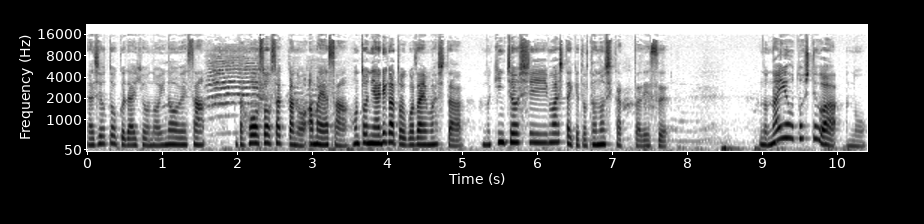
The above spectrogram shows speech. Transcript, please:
ラジオトーク代表の井上さん、また放送作家の天谷さん、本当にありがとうございました。あの緊張しましたけど楽しかったです。あの内容としてはあの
